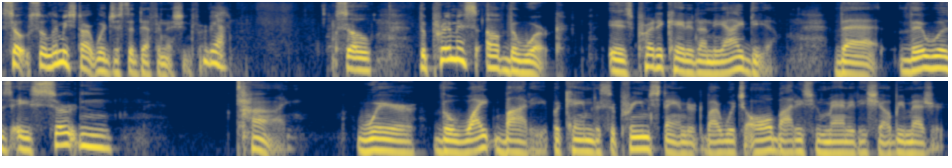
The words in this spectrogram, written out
So so let me start with just a definition first. Yeah. So the premise of the work is predicated on the idea that there was a certain time where the white body became the supreme standard by which all bodies humanity shall be measured.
